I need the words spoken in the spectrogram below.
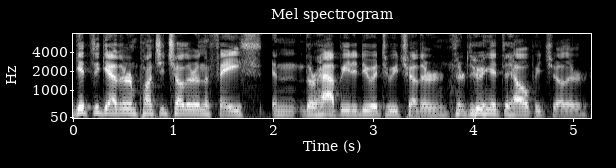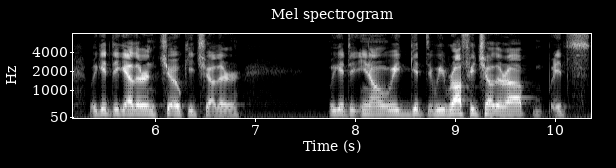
get together and punch each other in the face, and they're happy to do it to each other. They're doing it to help each other. We get together and choke each other. We get to, you know, we get to, we rough each other up. It's,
